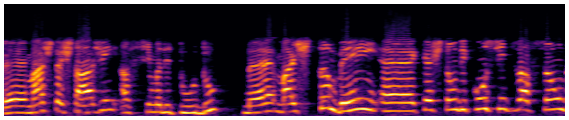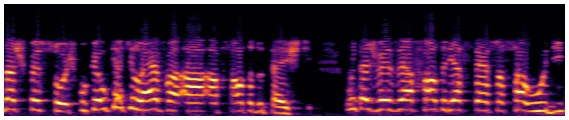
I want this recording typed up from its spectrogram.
É, mais testagem, acima de tudo, né? mas também é questão de conscientização das pessoas, porque o que é que leva à, à falta do teste? Muitas vezes é a falta de acesso à saúde,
